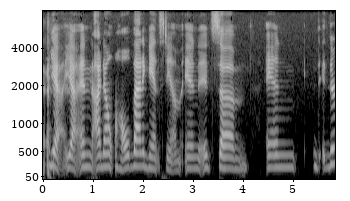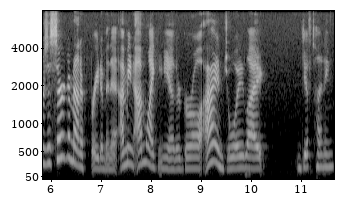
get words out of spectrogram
yeah, yeah, and I don't hold that against him, and it's um and there's a certain amount of freedom in it. I mean, I'm like any other girl. I enjoy like gift hunting,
